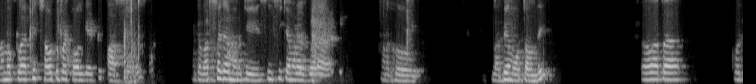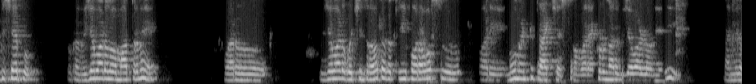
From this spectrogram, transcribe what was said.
వన్ ఓ క్లాక్కి టోల్ గేట్ పాస్ అయ్యారు. అంటే వరుసగా మనకి సీసీ కెమెరాస్ ద్వారా మనకు లభ్యమవుతోంది. తర్వాత కొద్దిసేపు ఒక విజయవాడలో మాత్రమే వారు విజయవాడకు వచ్చిన తర్వాత ఒక త్రీ ఫోర్ అవర్స్ వారి మూమెంట్ ట్రాక్ చేస్తున్నాం. వారు ఎక్కడున్నారు విజయవాడలో అనేది దాని మీద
